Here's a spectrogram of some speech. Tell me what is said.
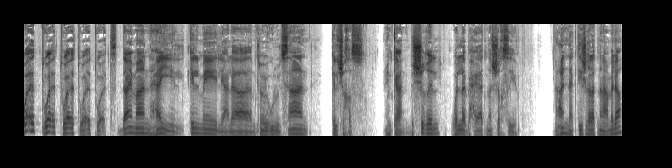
وقت وقت وقت وقت وقت. دايما هاي الكلمة اللي على مثل ما بيقولوا لسان كل شخص إن كان بالشغل ولا بحياتنا الشخصية. عنا كتير شغلات نعملها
